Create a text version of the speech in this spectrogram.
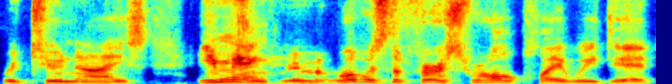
We're too nice. Yiming, rem- what was the first role play we did?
